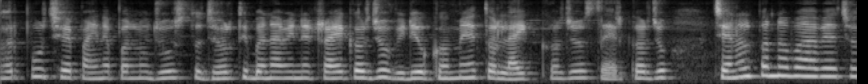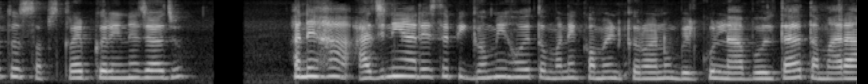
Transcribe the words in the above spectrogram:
ભરપૂર છે પાઇનેપલનું જ્યુસ, તો જરૂરથી બનાવીને ટ્રાય કરજો. વીડિયો ગમે તો લાઇક કરજો શેર કરજો. ચેનલ પર નવા આવ્યા છો તો સબસ્ક્રાઈબ કરીને જાજો. અને હા, આજની આ રેસિપી ગમી હોય તો મને કમેન્ટ કરવાનું બિલકુલ ના ભૂલતા. તમારા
